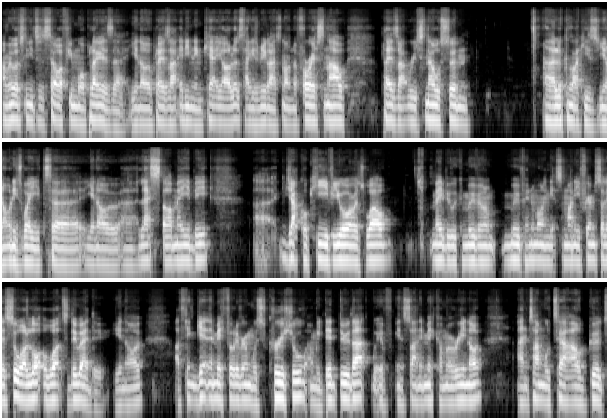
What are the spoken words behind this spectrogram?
And we also need to sell a few more players there. You know, players like Eddie Nketiah looks like he's really not in the forest now players like Reiss Nelson, uh, looking like he's you know on his way to you know uh, Leicester maybe. Uh, Jack Kiwior as well. Maybe we can move him move him on and get some money for him. So there's still a lot of work to do. Edu, you know, I think getting the midfielder in was crucial, and we did do that with in signing Mika Merino. And time will tell how good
